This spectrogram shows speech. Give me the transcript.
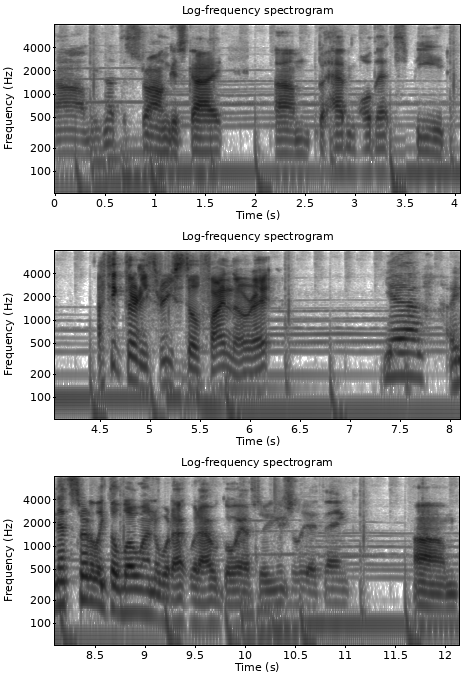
Um, he's not the strongest guy, um, but having all that speed. I think 33 is still fine though, right? Yeah, I mean that's sort of like the low end of what I what I would go after usually. I think. Um,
